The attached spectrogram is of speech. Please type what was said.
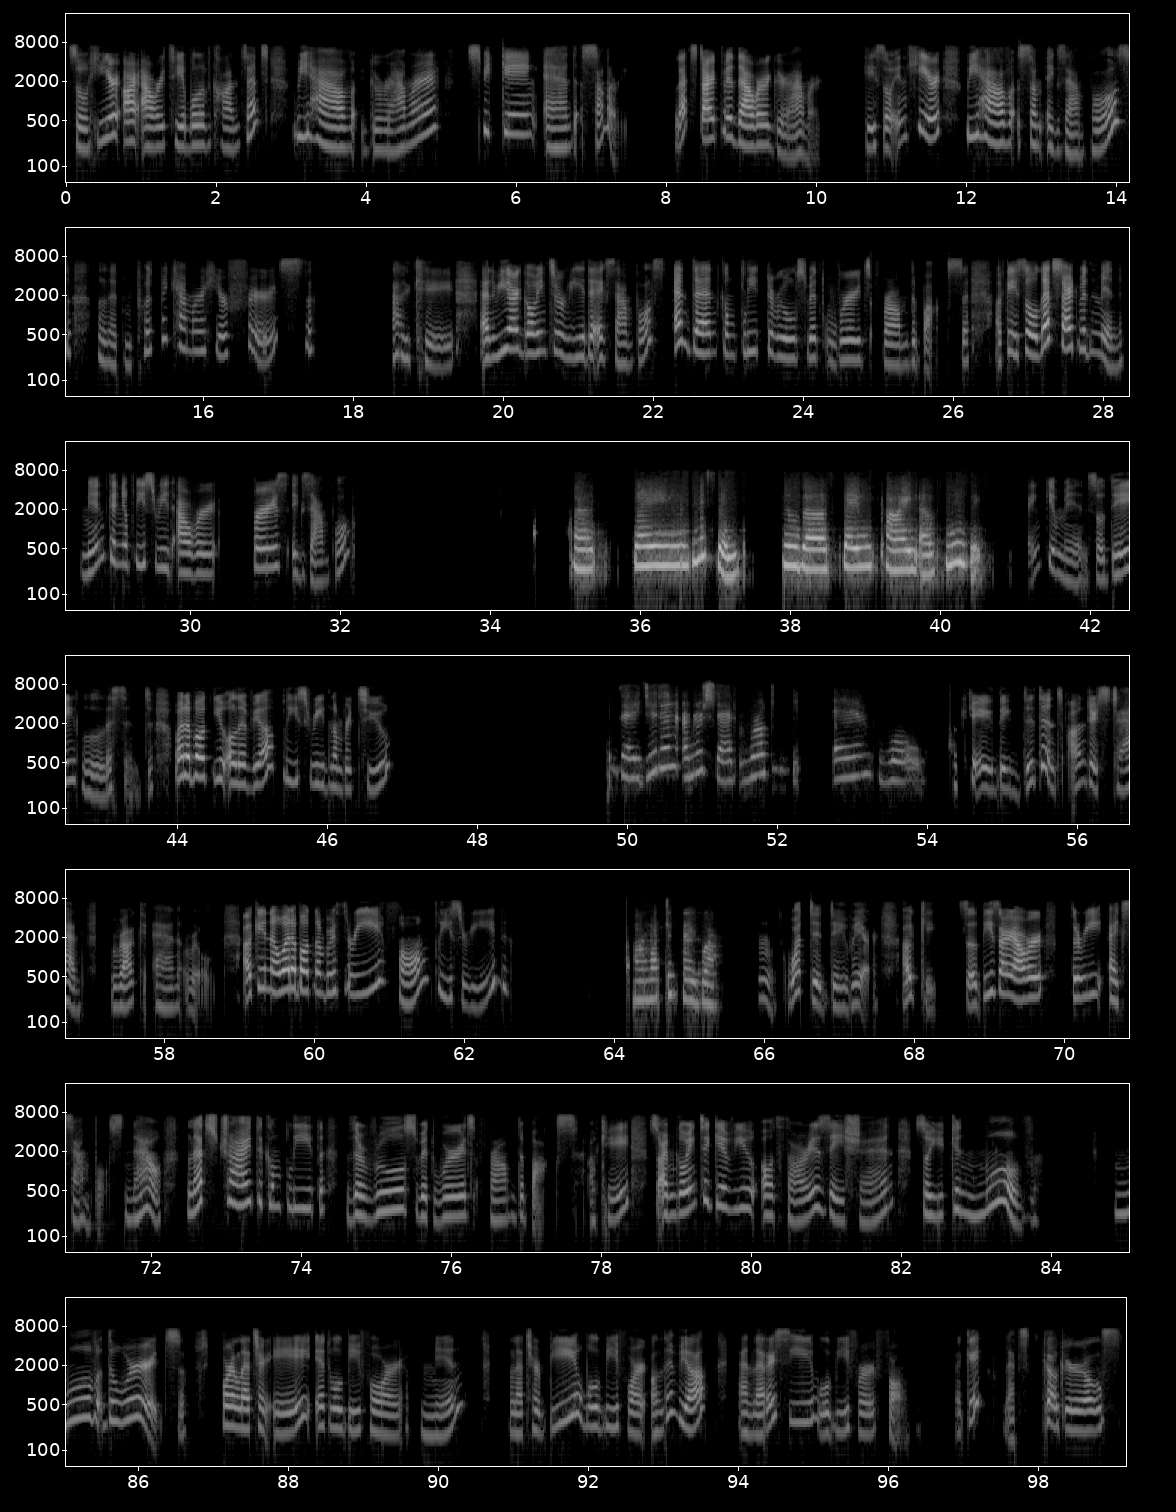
So here are our table of contents. We have grammar, speaking, and summary. Let's start with our grammar. Okay, so in here we have some examples. Let me put my camera here first. Okay, and we are going to read the examples and then complete the rules with words from the box. Okay, so let's start with Min. Min, can you please read our first example? Uh, they listen to the same kind of music. Thank you, Min. So they listened. What about you, Olivia? Please read number two. They didn't understand rock and roll. Okay, they didn't understand rock and roll. Okay, now what about number three? Fong, please read. Uh, what did they wear? Hmm, what did they wear? Okay, so these are our three examples. Now, let's try to complete the rules with words from the box. Okay, so I'm going to give you authorization so you can move move the words. For letter A, it will be for Min. Letter B will be for Olivia. And letter C will be for Fong. Okay, let's go, girls.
